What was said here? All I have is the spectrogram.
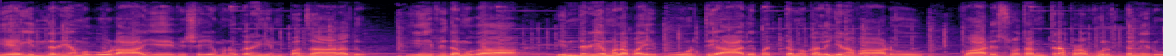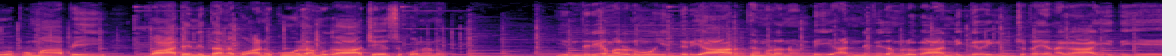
ఏ ఇంద్రియము కూడా ఏ విషయమును గ్రహింపజారదు. ఈ విధముగా ఇంద్రియములపై పూర్తి ఆధిపత్యము కలిగిన వాడు వాటి స్వతంత్ర ప్రవృత్తిని రూపుమాపి వాటిని తనకు అనుకూలముగా చేసుకొనును. ఇంద్రియములను ఇంద్రియార్థముల నుండి అన్ని విధములుగా నిగ్రహించుట ఎనగా ఇదియే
